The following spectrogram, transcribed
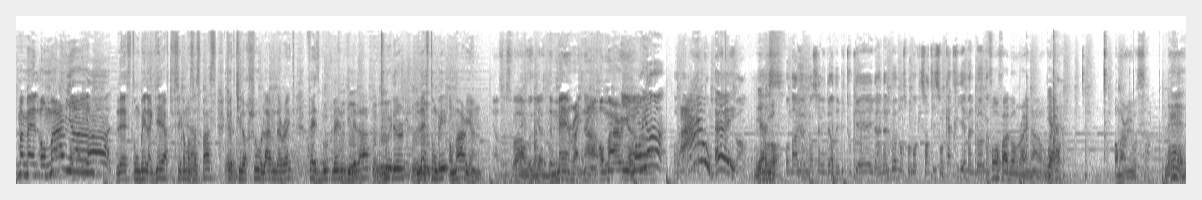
ma man Omarion. Omarion. Laisse tomber la guerre, tu sais comment Yeah. ça se passe? Yeah. Cut Killer Show, live and direct, Facebook, man, il Mhm. est là, Mhm. Twitter, Mhm. laisse tomber Omarion. Et ce soir, we got the man right now, Omarion. Omarion Hey Yes. Omarion, l'ancien leader des B2K, il a un album en ce moment qui est sorti, son quatrième album. Fourth album right now. Yeah. Omarion, what's up? Man,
